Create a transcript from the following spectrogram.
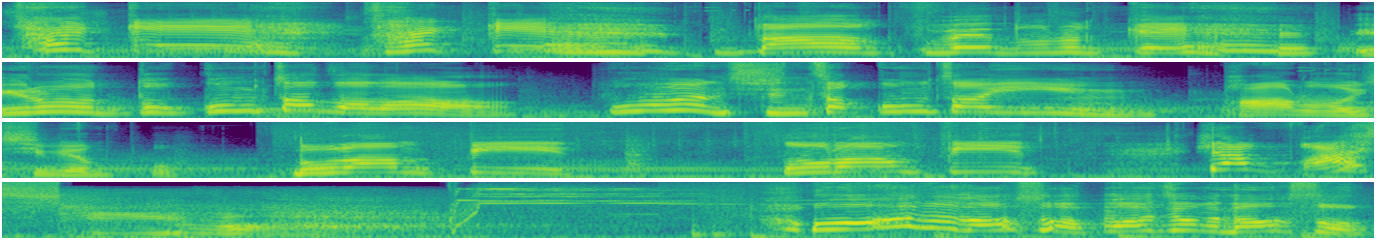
살게! 살게! 나 구매 누를게! 이러면 또 공짜잖아. 뽑으면 진짜 공짜임. 바로 10연포. 노란빛 노란빛. 야 아씨 어 하나 나왔어. 마지막 나왔어.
